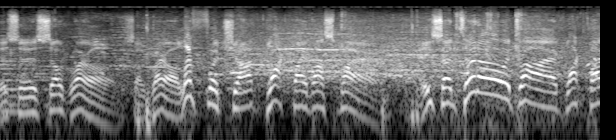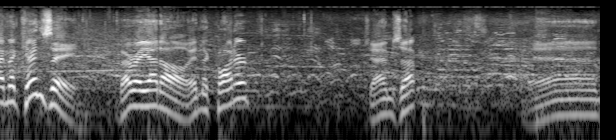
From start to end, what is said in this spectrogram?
This is Salguero. Salguero, left foot shot, blocked by Vosmeyer. Di Centeno, a drive, blocked by McKenzie. Barrientos in the corner. Jams up. And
